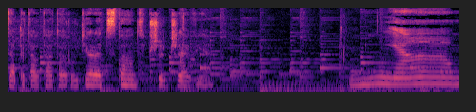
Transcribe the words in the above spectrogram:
Zapytał tato rudzielec, stojąc przy drzewie. Miam,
